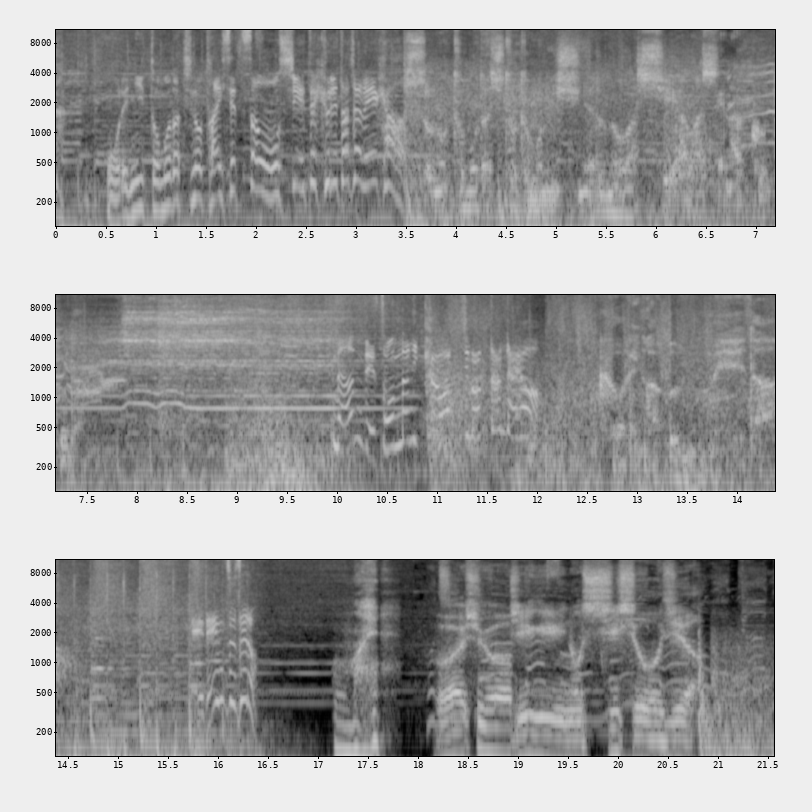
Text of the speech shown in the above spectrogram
俺に友達の大切さを教えてくれたじゃねえか。その友達と共に死ねるのは幸せなことだ。なんでそんなに変わっちまったんだよ。これが運命だ。エデンズゼロ。お前わしはジギーの師匠じゃ。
